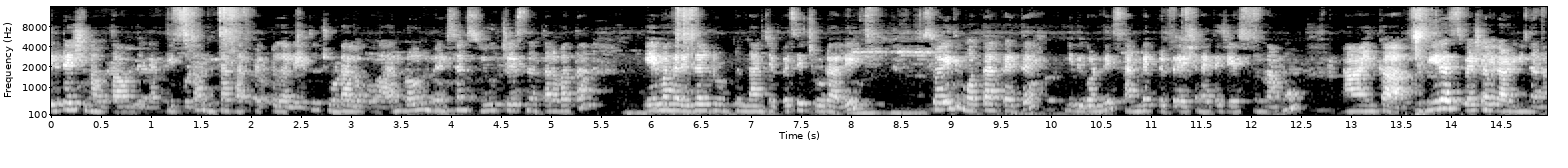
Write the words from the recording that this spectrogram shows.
ఇరిటేషన్ అవుతా ఉంది లక్కీ కూడా. అంత పర్ఫెక్ట్గా లేదు. చూడాలి ఒక వారం రోజులు మెడిసిన్స్ యూజ్ చేసిన తర్వాత ఏమన్నా రిజల్ట్ ఉంటుందా అని చెప్పేసి చూడాలి. సో ఇది మొత్తానికైతే ఇదిగోండి సండే ప్రిపరేషన్ అయితే చేస్తున్నాము. ఇంకా ధీరజ్ స్పెషల్గా అడిగినాను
